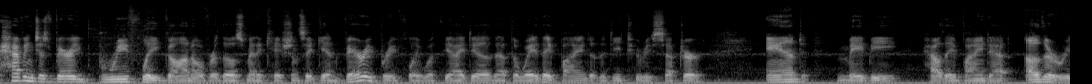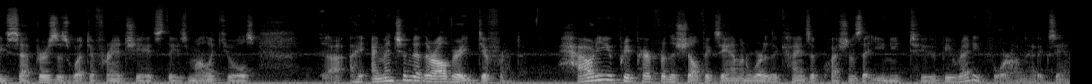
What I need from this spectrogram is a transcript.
having just very briefly gone over those medications again, very briefly, with the idea that the way they bind at the D2 receptor and maybe how they bind at other receptors is what differentiates these molecules. I, I mentioned that they're all very different. How do you prepare for the shelf exam, and what are the kinds of questions that you need to be ready for on that exam?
